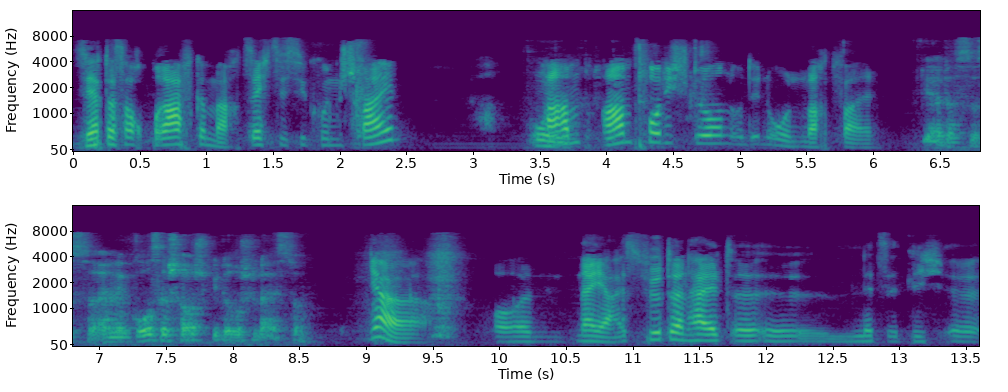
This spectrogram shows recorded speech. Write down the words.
Sie hat das auch brav gemacht. 60 Sekunden schreien, Arm, Arm vor die Stirn und in Ohnmacht fallen. Ja, das ist eine große schauspielerische Leistung. Ja, und naja, es führt dann halt äh, äh, letztendlich äh,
